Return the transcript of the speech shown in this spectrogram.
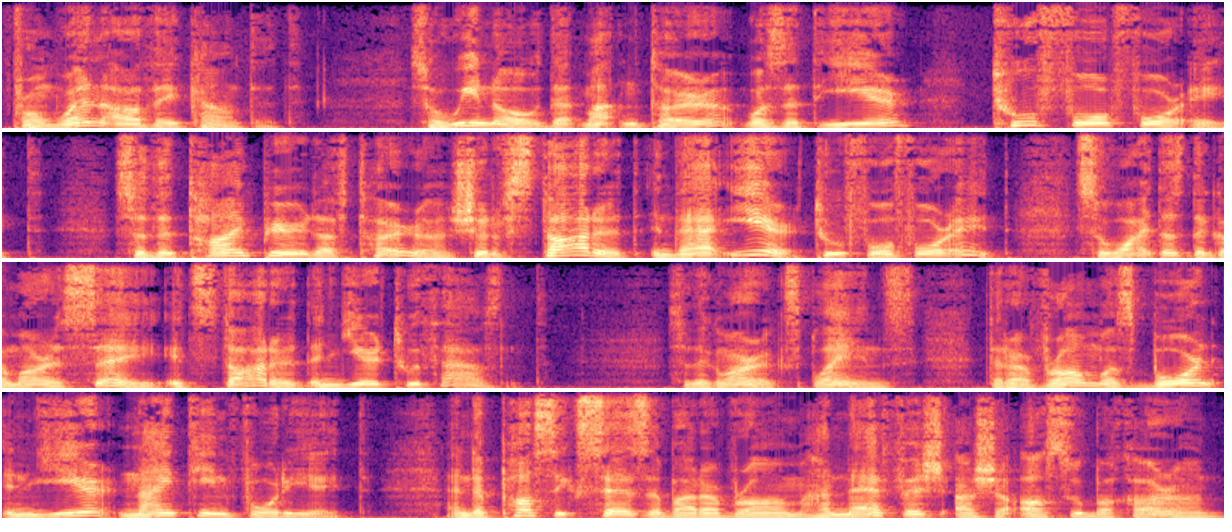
from when are they counted? So we know that Matan Torah was at year 2448. So the time period of Torah should have started in that year, 2448. So why does the Gemara say it started in year 2000? So the Gemara explains that Avram was born in year 1948. And the pasuk says about Avram, Hanefesh Asha Asu Bacharan,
